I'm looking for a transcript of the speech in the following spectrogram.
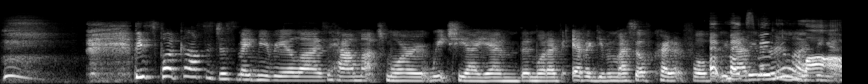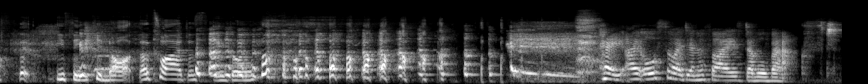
this podcast has just made me realize how much more witchy I am than what I've ever given myself credit for, but it without makes even me realizing laugh that you think you're not. That's why I just giggle. Hey, I also identify as double vaxxed.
